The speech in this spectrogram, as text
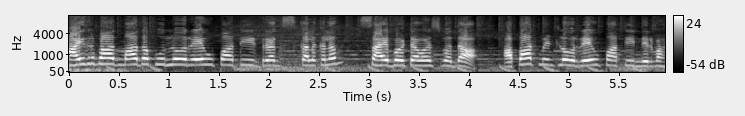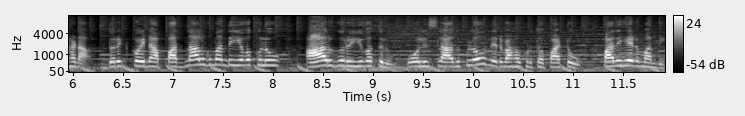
హైదరాబాద్ మాదాపూర్లో రేవు పార్టీ డ్రగ్స్ కలకలం. సైబర్ టవర్స్ వద్ద అపార్ట్మెంట్లో రేవు పార్టీ నిర్వహణ. దొరికిపోయిన పద్నాలుగు మంది యువకులు ఆరుగురు యువతులు పోలీసుల అదుపులో నిర్వాహకుడితో పాటు పదిహేను మంది.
